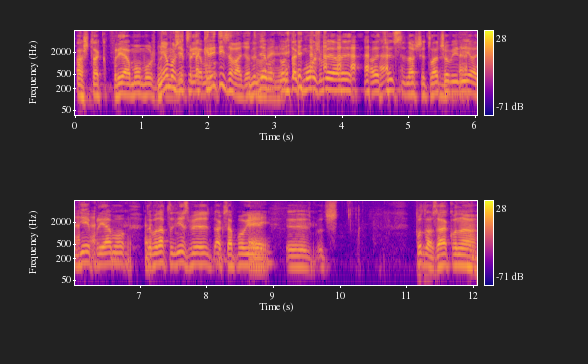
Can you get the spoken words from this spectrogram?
až tak priamo môžeme... Nemôžete nepriamo, tak kritizovať otvorene. No, no tak môžeme, ale, ale cez naše tlačoviny a nie priamo, lebo na to nie sme, ak sa povie, e, podľa zákona e,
